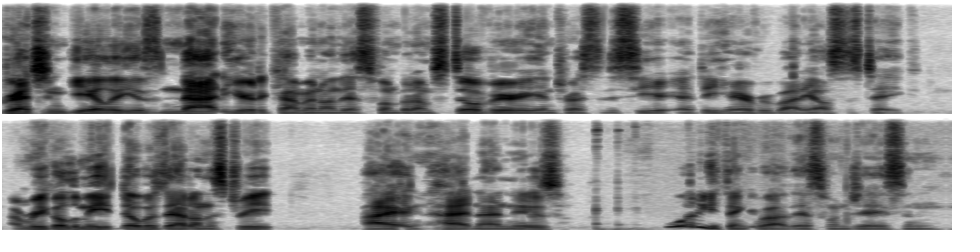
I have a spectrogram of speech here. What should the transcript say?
Gretchen Gailey is not here to comment on this one, but I'm still very interested to see to hear everybody else's take. I'm Rico Lamitte, Dope is that on the street. Hi, Hi Nine News. What do you think about this one, Jason?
